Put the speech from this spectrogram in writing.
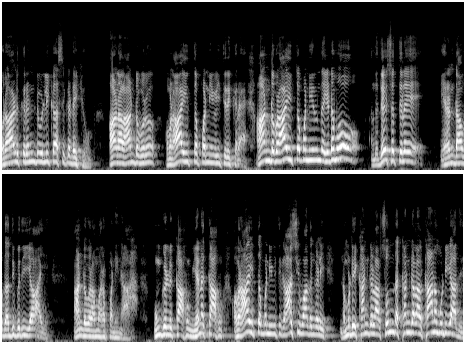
ஒரு ஆளுக்கு ரெண்டு வெள்ளிக்காசு கிடைக்கும். ஆனால் ஆண்டவரோ அவன் ஆயத்தம் பண்ணி வைத்திருக்கிற. ஆண்டவர் ஆயத்தம் பண்ணியிருந்த இடமோ அந்த தேசத்திலே இரண்டாவது அதிபதியாய் ஆண்டவர் அமர பண்ணினா உங்களுக்காகவும் எனக்காகவும் அவர் ஆயத்தம் பண்ணி வைத்திருக்கிற ஆசீர்வாதங்களை நம்முடைய கண்களால் சொந்த கண்களால் காண முடியாது.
